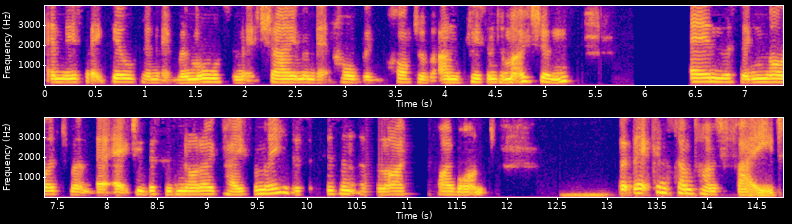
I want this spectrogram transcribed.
And there's that guilt and that remorse and that shame and that whole big pot of unpleasant emotions. And this acknowledgement that actually this is not okay for me. This isn't the life I want. But that can sometimes fade.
